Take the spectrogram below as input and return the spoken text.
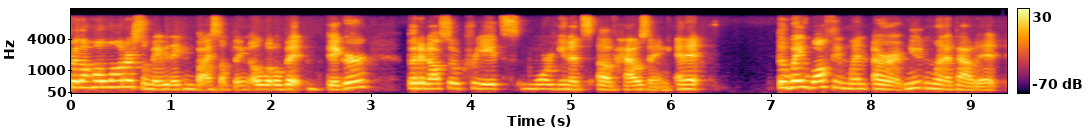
for the homeowner, so maybe they can buy something a little bit bigger, but it also creates more units of housing. And it, the way Waltham went, or Newton went about it,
